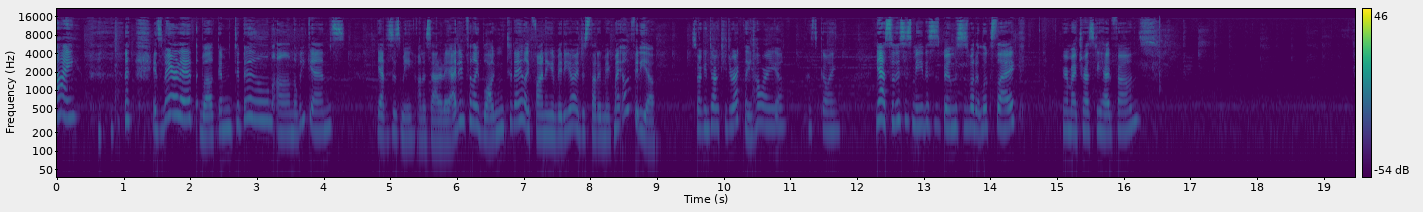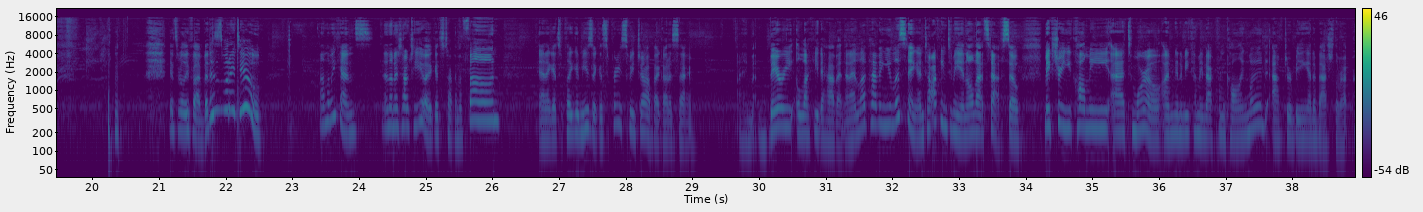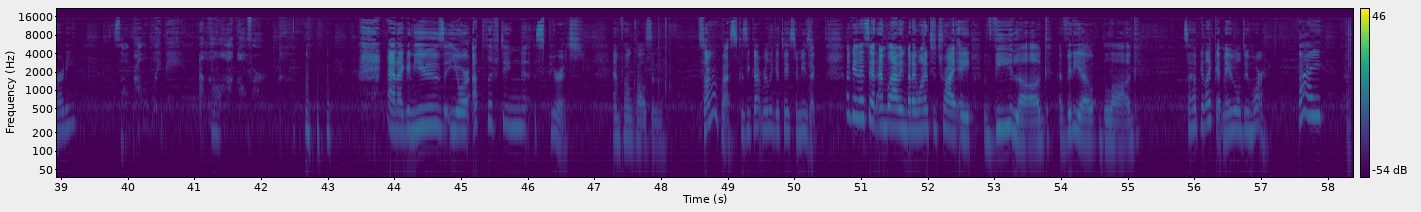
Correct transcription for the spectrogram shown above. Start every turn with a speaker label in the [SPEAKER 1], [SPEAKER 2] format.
[SPEAKER 1] Hi, it's Meredith. Welcome to Boom on the weekends. Yeah, this is me on a Saturday. I didn't feel like blogging today, like finding a video. I just thought I'd make my own video so I can talk to you directly. How are you? How's it going? Yeah, so this is me. This is Boom. This is what it looks like. Here are my trusty headphones. it's really fun. But this is what I do on the weekends. And then I talk to you. I get to talk on the phone and I get to play good music. It's a pretty sweet job, I gotta say. I'm very lucky to have it. And I love having you listening and talking to me and all that stuff. So make sure you call me uh, tomorrow. I'm going to be coming back from Collingwood after being at a bachelorette party. So I'll probably be a little hungover. and I can use your uplifting spirit and phone calls and song requests because you got really good taste in music. Okay, that's it. I'm blabbing, but I wanted to try a vlog, a video blog. So I hope you like it. Maybe we'll do more. Bye.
